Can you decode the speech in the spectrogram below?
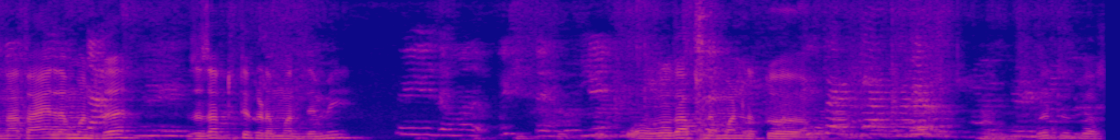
पण आता आयला म्हणलं जर जातो तिकडं म्हणलं मी. रोज आपलं म्हणलं तो. हं, बस.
